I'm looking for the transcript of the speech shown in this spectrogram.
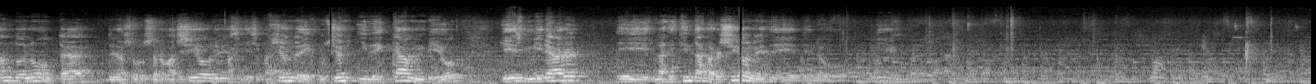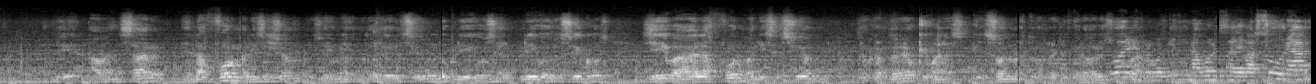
tomando nota de las observaciones, participación de discusión y de cambio, que es mirar eh, las distintas versiones de, de lo avanzar en la formalización del segundo pliego, o sea, el pliego de los ecos, lleva a la formalización de los cartoneros que, van a, que son nuestros recuperadores urbanos. revolviendo una bolsa de basura,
